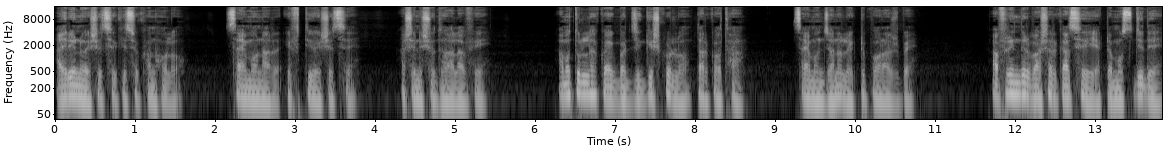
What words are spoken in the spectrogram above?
আইরিনও এসেছে, কিছুক্ষণ হলো। সাইমন আর ইফতিও এসেছে। আসেনি শুধু আলাভি। আমতুল্লাহ কয়েকবার জিজ্ঞেস করল তার কথা। সাইমন জানালো, একটু পর আসবে। আফরিনদের বাসার কাছেই একটা মসজিদে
